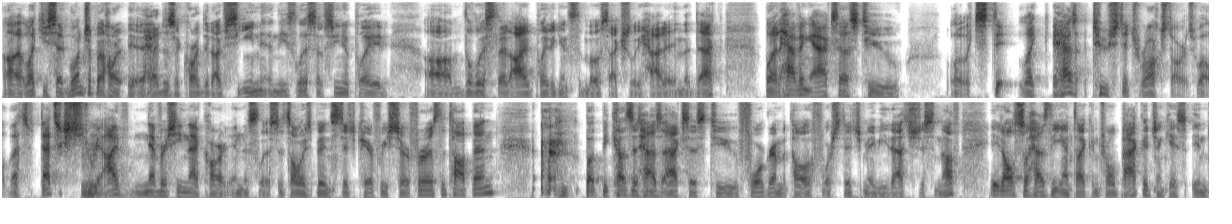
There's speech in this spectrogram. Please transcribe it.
Uh, like you said, one jump ahead is a card that I've seen in these lists. I've seen it played. Um, the list that I played against the most actually had it in the deck, but having access to like sti- like it has two Stitch Rockstar as well. That's that's extreme. Mm. I've never seen that card in this list. It's always been Stitch Carefree Surfer as the top end, but because it has access to four Gramma Tala, four Stitch, maybe that's just enough. It also has the anti control package in case in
